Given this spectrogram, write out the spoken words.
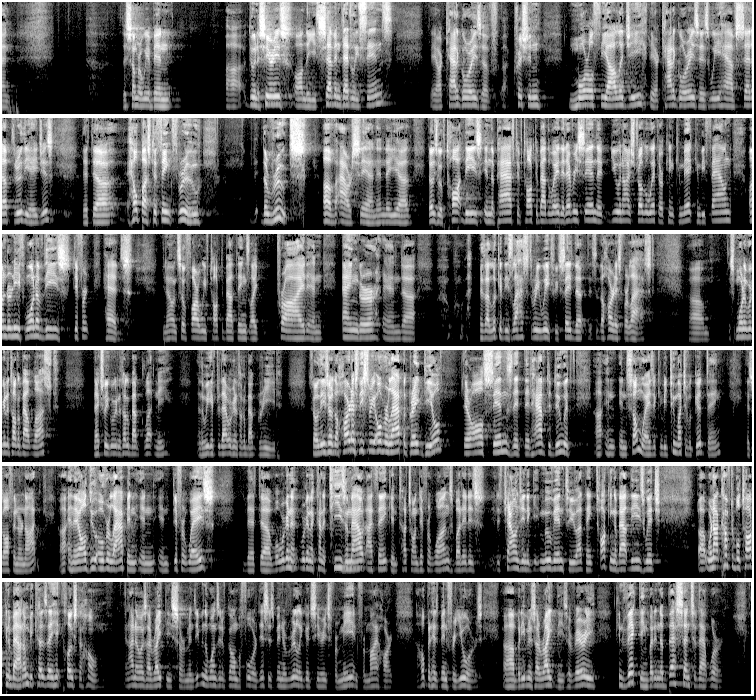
Amen. This summer we have been uh, doing a series on the seven deadly sins. They are categories of uh, Christian moral theology. They are categories, as we have set up through the ages, that uh, help us to think through the roots of our sin and the uh, those who have taught these in the past have talked about the way that every sin that you and I struggle with or can commit can be found underneath one of these different heads. You know, and so far we've talked about things like pride and anger. And uh, as I look at these last three weeks, we've saved the, the hardest for last. Um, this morning we're going to talk about lust. Next week we're going to talk about gluttony. And the week after that we're going to talk about greed. So these are the hardest. These three overlap a great deal. They're all sins that, that have to do with, uh, in, in some ways, it can be too much of a good thing, as often or not. Uh, and they all do overlap in, in, in different ways. That uh, well, we're gonna we're gonna kind of tease them out, I think, and touch on different ones. But it is it is challenging to get, move into, I think, talking about these which uh, we're not comfortable talking about them because they hit close to home. And I know as I write these sermons, even the ones that have gone before, this has been a really good series for me and for my heart. I hope it has been for yours. Uh, but even as I write these, they're very convicting, but in the best sense of that word.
